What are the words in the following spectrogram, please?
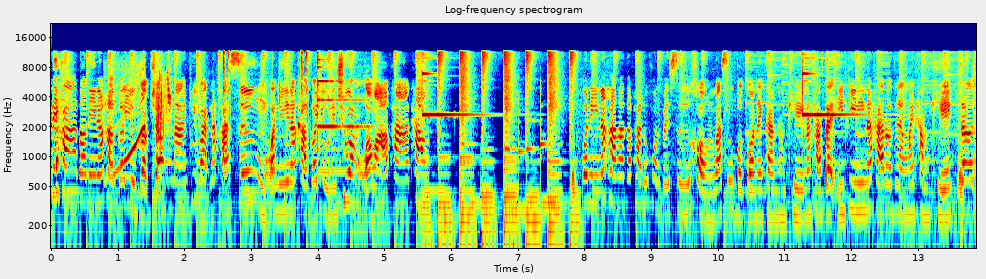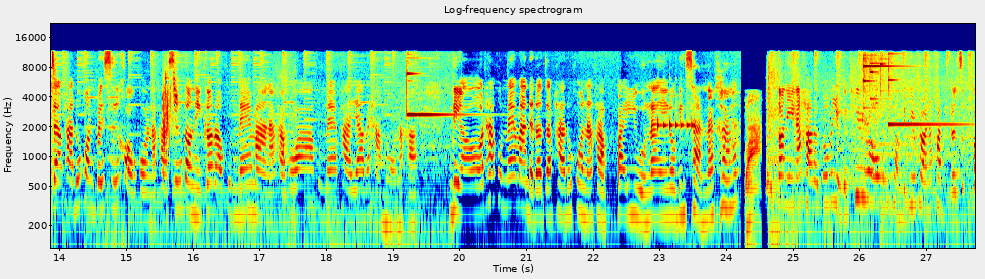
ัสดีค่ะ ตอนนี้นะคะก็อยู่กับช่องนายพิวัฒน์นะคะ ซึ่งวันนี้นะคะก็อยู่ในช่วงวาวาพาทำวันนี้นะคะเราจะพาทุกคนไปซื้อของหรือว่าซื้ออุปกรณ์ในการทำเค้กนะคะ แต่ EP นี้นะคะเราจะยังไม่ทำเค้ก เราจะพาทุกคนไปซื้อของก่อนนะคะ ซึ่งตอนนี้ก็เรอคุณแม่มานะคะ เพราะว่าคุณแม่พาย่าไปหาหมอนะคะ เดี๋ยวถ้าคุณแม่มาเดี๋ยวเราจะพาทุกคนนะคะ ไปอยู่ในโรบินสันนะคะ ตอนนี้นะคะเราก็มาอยู่กันที่โรบินสันเป็นที่เรียบร้อยนะคะเดี๋ยวเราจะไป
